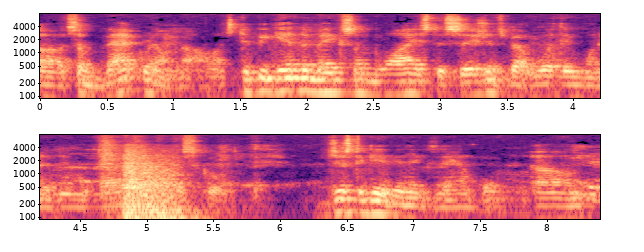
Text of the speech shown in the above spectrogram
uh, some background knowledge to begin to make some wise decisions about what they want to do after high school. Just to give you an example, um,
